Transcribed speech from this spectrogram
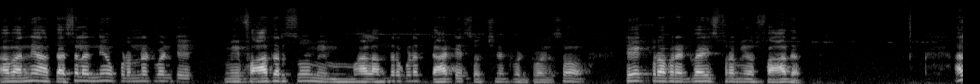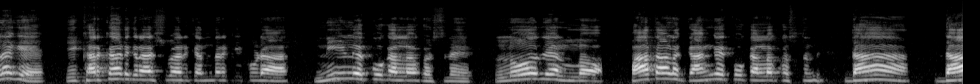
అవన్నీ ఆ దశలన్నీ ఇప్పుడు ఉన్నటువంటి మీ ఫాదర్స్ మీ వాళ్ళందరూ కూడా దాటేసి వచ్చినటువంటి వాళ్ళు. So take proper advice from your father అలాగే ఈ కర్కాటక రాశి వారికి అందరికీ కూడా నీళ్ళు ఎక్కువ కల్లోకి వస్తున్నాయి. లోదల్లో పాతాళ గంగ ఎక్కువ కల్లోకి వస్తుంది. దా దా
